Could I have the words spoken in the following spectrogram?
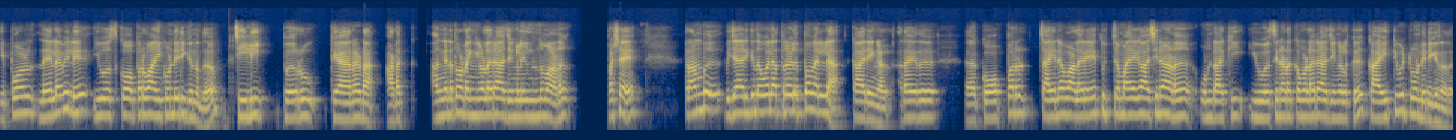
ഇപ്പോൾ നിലവിൽ യു എസ് കോപ്പർ വാങ്ങിക്കൊണ്ടിരിക്കുന്നത് ചിലി പെറു കാനഡ അടക് അങ്ങനെ തുടങ്ങിയുള്ള രാജ്യങ്ങളിൽ നിന്നുമാണ്. പക്ഷേ ട്രംപ് വിചാരിക്കുന്ന പോലെ അത്ര എളുപ്പമല്ല കാര്യങ്ങൾ. അതായത് കോപ്പർ ചൈന വളരെ തുച്ഛമായ കാശിനാണ് ഉണ്ടാക്കി യു എസിനടക്കമുള്ള രാജ്യങ്ങൾക്ക് കയറ്റി വിട്ടുകൊണ്ടിരിക്കുന്നത്.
